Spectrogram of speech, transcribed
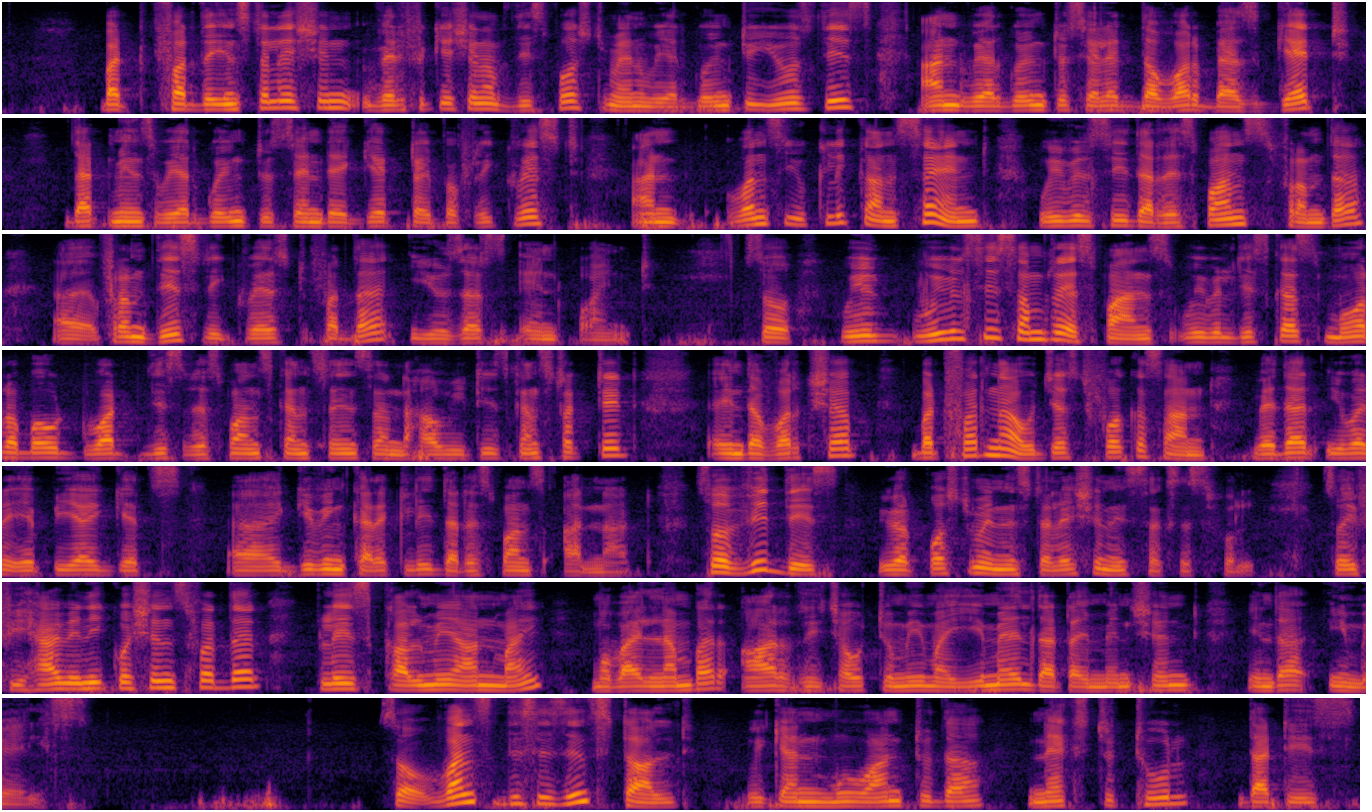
but for the installation verification of this postman we are going to use this and we are going to select the verb as get. That means we are going to send a get type of request. And once you click on send we will see the response from the uh, from this request for the user's endpoint so we'll, we will see some response. We will discuss more about what this response contains and how it is constructed in the workshop. But for now, just focus on whether your API gets uh, giving correctly the response or not. So with this, your Postman installation is successful. So if you have any questions further, please call me on my mobile number or reach out to me my email that I mentioned in the emails. So once this is installed, we can move on to the next tool that is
